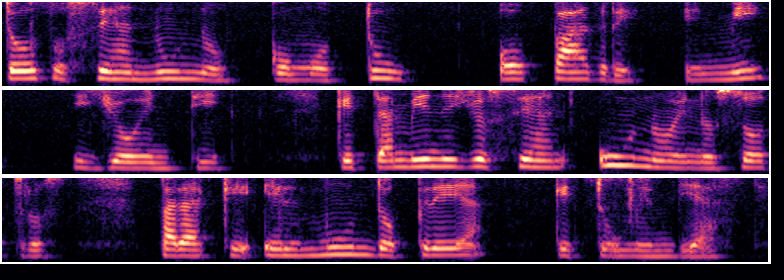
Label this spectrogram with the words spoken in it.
todos sean uno como tú, oh Padre, en mí y yo en ti, que también ellos sean uno en nosotros, para que el mundo crea que tú me enviaste.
